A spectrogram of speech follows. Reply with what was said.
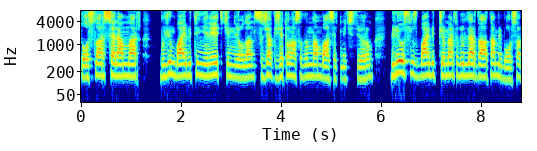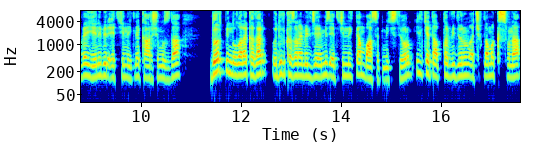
Dostlar selamlar. Bugün Bybit'in yeni etkinliği olan sıcak jeton hasadından bahsetmek istiyorum. Biliyorsunuz Bybit cömert ödüller dağıtan bir borsa ve yeni bir etkinlikle karşımızda. 4000 dolara kadar ödül kazanabileceğimiz etkinlikten bahsetmek istiyorum. İlk etapta videonun açıklama kısmına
